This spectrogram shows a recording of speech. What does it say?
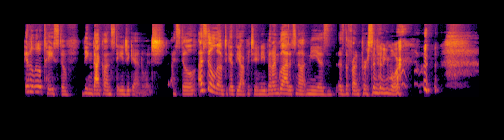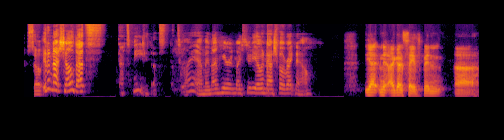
get a little taste of being back on stage again, which I still I still love to get the opportunity, but I'm glad it's not me as as the front person anymore. So in a nutshell, that's that's me. That's that's who I am, and I'm here in my studio in Nashville right now. Yeah, I got to say it's been uh,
